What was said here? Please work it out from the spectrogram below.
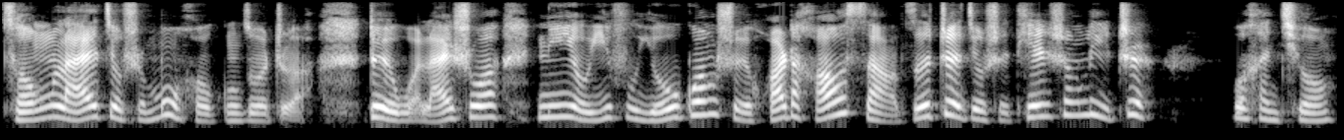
从来就是幕后工作者。对我来说，你有一副油光水滑的好嗓子，这就是天生丽质。我很穷，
